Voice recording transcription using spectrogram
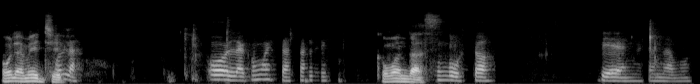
Hola Meche, Hola, hola, ¿cómo estás, Ale? ¿cómo andás? Un gusto. Bien, acá andamos.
